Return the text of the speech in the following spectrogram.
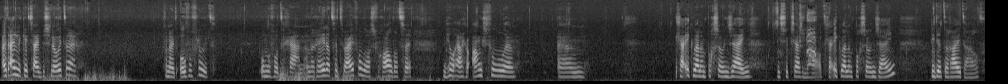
uiteindelijk heeft zij besloten vanuit overvloed om ervoor te gaan. En de reden dat ze twijfelde was vooral dat ze een heel erge angst voelde. Um, ga ik wel een persoon zijn die succes behaalt? Ga ik wel een persoon zijn die dit eruit haalt?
